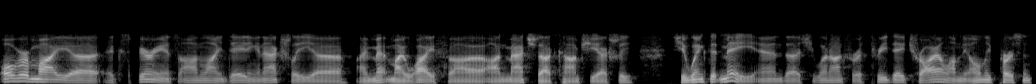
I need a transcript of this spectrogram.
Over my uh, experience online dating, and actually, uh, I met my wife uh, on Match.com. She actually she winked at me, and uh, she went on for a three-day trial. I'm the only person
